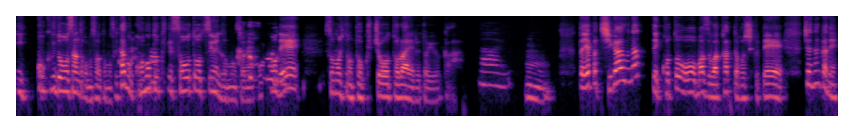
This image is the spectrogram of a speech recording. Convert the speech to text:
一国堂さんとかもそうだと思うんですけど、多分この特性相当強いんだと思うんですよね。ここで、その人の特徴を捉えるというか。はい。うん。だやっぱ違うなってことをまず分かってほしくて、じゃあなんかね、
